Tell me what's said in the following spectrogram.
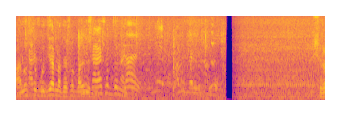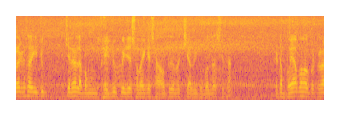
মানুষ তো বুঝিয়ার না তো সব বাড়ি সারা শব্দ নাই। সোনারগাছা ইউটিউব চ্যানেল এবং ফেসবুক পেজে সবাইকে স্বাগত জানাচ্ছি। আমি গোপাল দাস সেনা একটা ভয়াবহ ঘটনা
